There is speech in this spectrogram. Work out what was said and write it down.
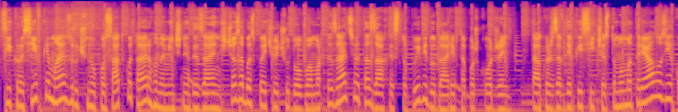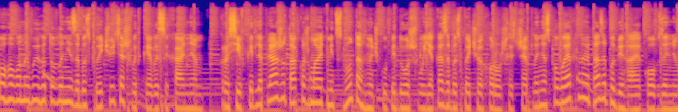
Ці кросівки мають зручну посадку та ергономічний дизайн, що забезпечує чудову амортизацію та захист стопи від ударів та пошкоджень. Також завдяки січастому матеріалу, з якого вони виготовлені, забезпечується швидке висихання. Кросівки для пляжу також мають міцну та гнучку підошву, яка забезпечує хороше щеплення з поверхнею та запобігає ковзанню.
